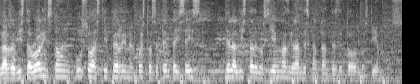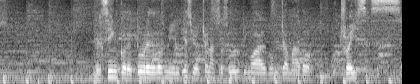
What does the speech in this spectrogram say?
La revista Rolling Stone puso a Steve Perry en el puesto 76 de la lista de los 100 más grandes cantantes de todos los tiempos. El 5 de octubre de 2018 lanzó su último álbum llamado Traces.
